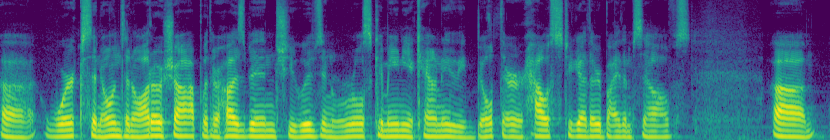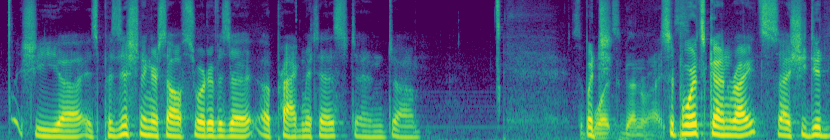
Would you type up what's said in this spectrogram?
uh, works and owns an auto shop with her husband. She lives in rural Skamania County. They built their house together by themselves. Um, she uh, is positioning herself sort of as a, a pragmatist and um, supports gun rights. Supports gun rights. Uh, she did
